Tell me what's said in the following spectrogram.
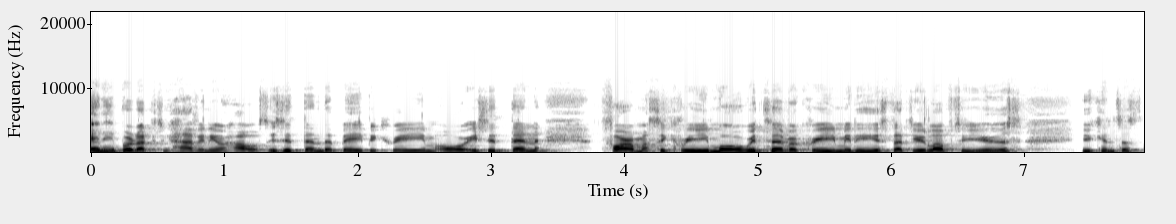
any product you have in your house, is it then the baby cream or is it then pharmacy cream or whichever cream it is that you love to use, you can just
